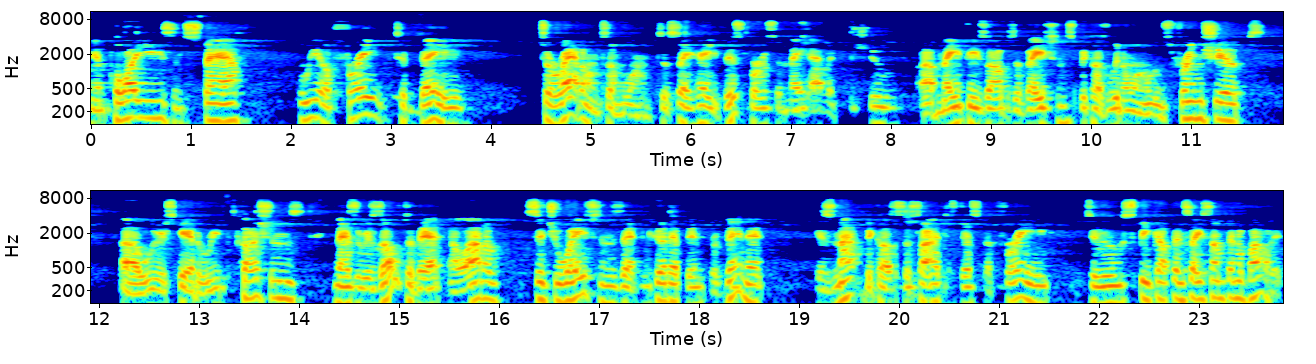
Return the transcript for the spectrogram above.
Employees and staff, we are afraid today to rat on someone, to say, hey, this person may have an issue. I made these observations because we don't want to lose friendships. Uh, we are scared of repercussions. And as a result of that, a lot of situations that could have been prevented is not because society is just afraid to speak up and say something about it.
